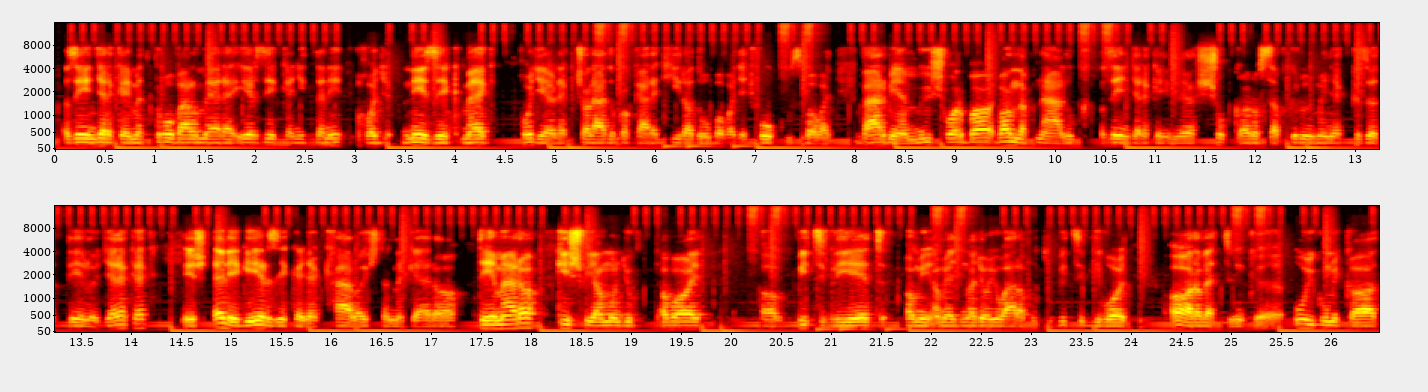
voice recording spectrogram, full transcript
Az én gyerekeimet próbálom erre érzékenyíteni, hogy nézzék meg, hogy élnek családok, akár egy híradóba, vagy egy fókuszba, vagy bármilyen műsorba. Vannak náluk az én gyerekeimnél sokkal rosszabb körülmények között élő gyerekek, és elég érzékenyek, hála Istennek erre a témára. Kisfiam mondjuk tavaly a bicikliét, ami, ami egy nagyon jó állapotú bicikli volt, arra vettünk új gumikat,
